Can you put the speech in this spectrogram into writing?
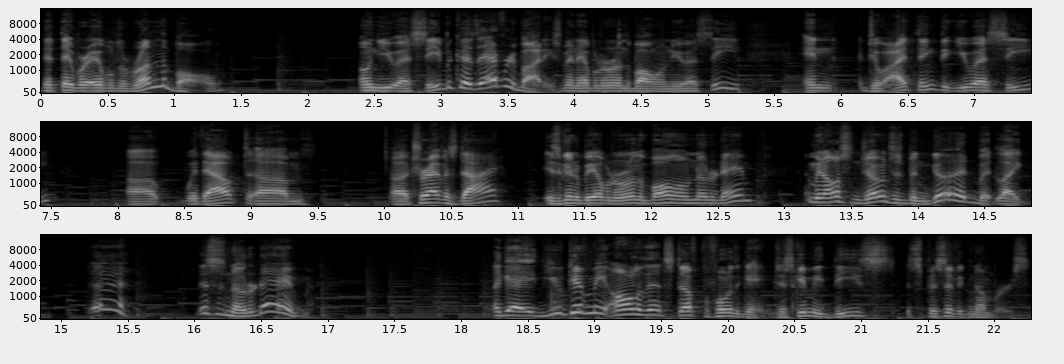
that they were able to run the ball on USC because everybody's been able to run the ball on USC. And do I think that USC, uh, without um, uh, Travis Dye, is going to be able to run the ball on Notre Dame? I mean, Austin Jones has been good, but like, eh, this is Notre Dame. Like, eh, you give me all of that stuff before the game. Just give me these specific numbers.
